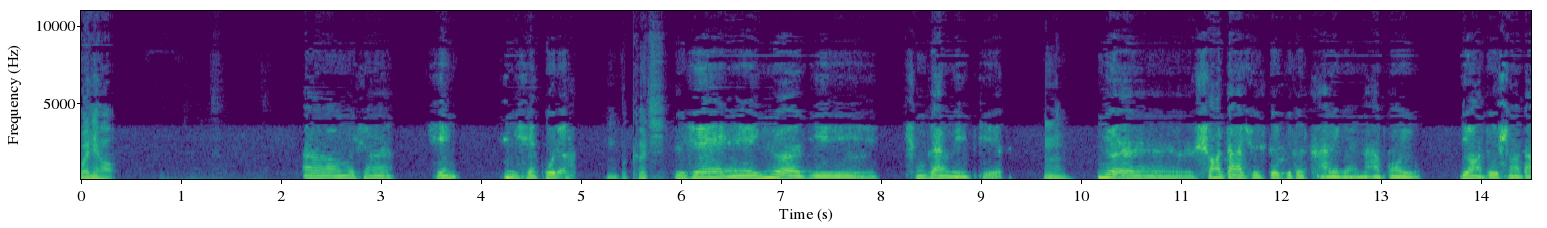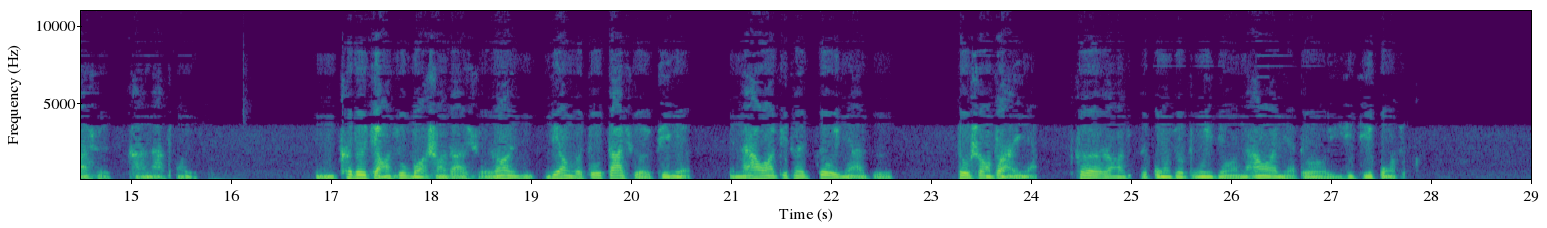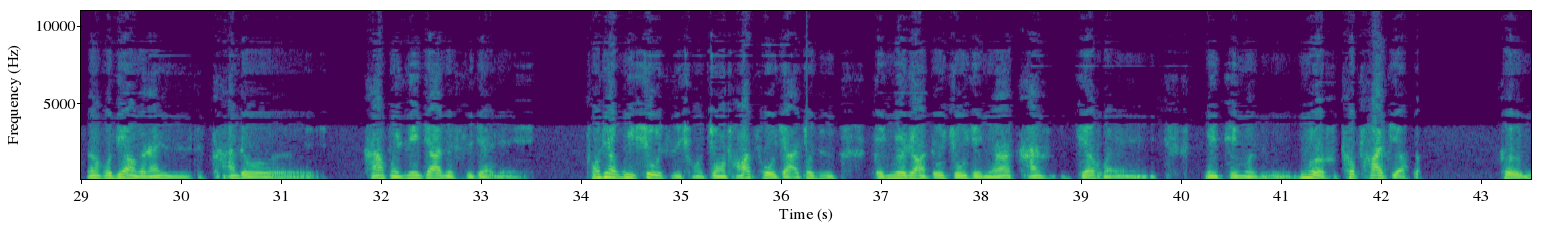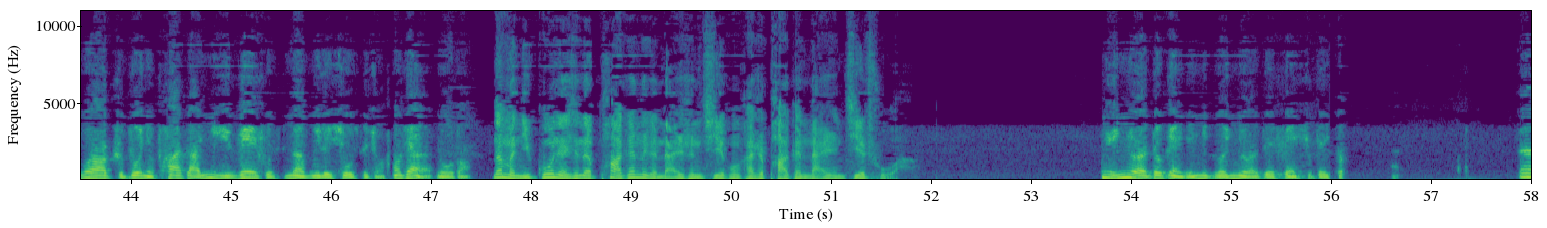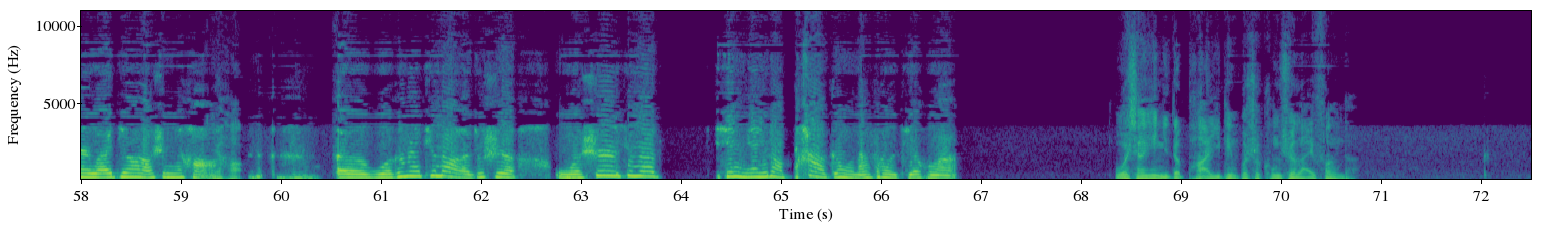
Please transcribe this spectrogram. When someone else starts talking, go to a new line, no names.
喂，你好。
呃，我想先你先过来。
嗯，不客气。
咨询女儿的情感问题。
嗯。
女儿上大学时给她谈了个男朋友，两都上大学谈男朋友。嗯，可到江苏帮上大学，让两个都大学毕业，男娃比她早一年子，早上班一年，可让是工作不稳定，男娃呢都异地工作。然后两个人谈到谈婚论嫁的时间呢，从前为小事情经常吵架，就是跟女儿俩都纠结女儿谈结婚问题。我女儿说她怕结婚，可我要知道你，怕啥？你一问说是那为了小事情从前闹腾。
那么你姑娘现在怕跟那个男生结婚，还是怕跟男人接触啊？
你女儿都跟着你个女儿在分析这个。
嗯，喂，金荣老师你好。
你好。
呃，我刚才听到了，就是我是现在心里面有点怕跟我男朋友结婚。
我相信你的怕一定不是空穴来风的。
